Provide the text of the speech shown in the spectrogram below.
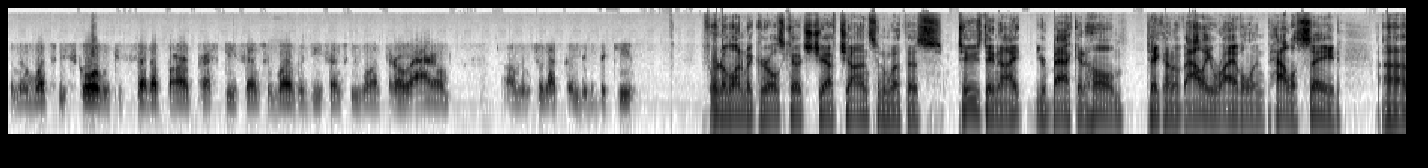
And then once we score, we can set up our press defense or whatever defense we want to throw at them. Um, and so that's going to be the big key. Fruita Monument girls coach Jeff Johnson with us Tuesday night. You're back at home, take on a Valley rival in Palisade. Uh,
